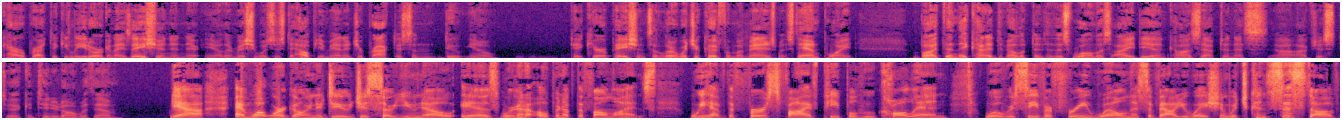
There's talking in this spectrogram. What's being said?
Chiropractic Elite Organization, and their you know their mission was just to help you manage your practice and do you know take care of patients and learn what you could from a management standpoint. But then they kind of developed into this wellness idea and concept, and that's uh, I've just uh, continued on with them. Yeah, and what we're going to do, just so you know, is we're going to open up the phone lines. We have the first five people who call in will receive a free wellness evaluation, which consists of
